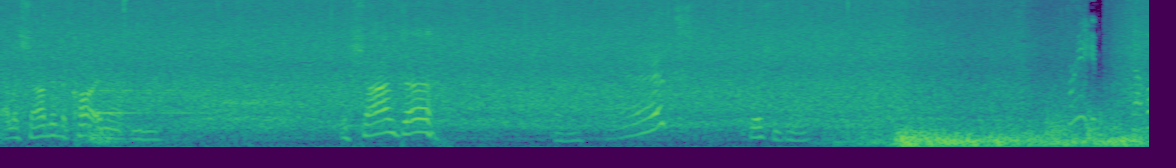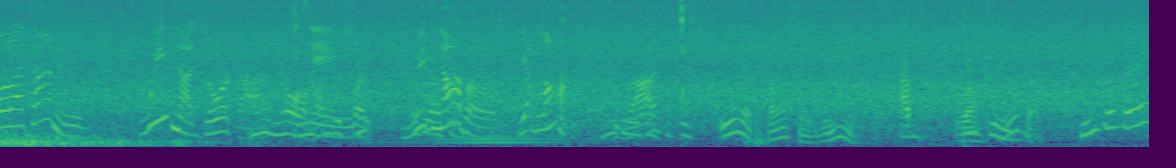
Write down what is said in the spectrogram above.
Got LaShonda in the car in that man. LaShonda! There she goes. Free Tabolatanu. We've not Dorka. I don't know. I'm Nay. just like, We've I should- Nabo. Yablanc. maybe I Rod. should just- Una pasa una. I'm Well, thinking. who the Cuba Bay?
